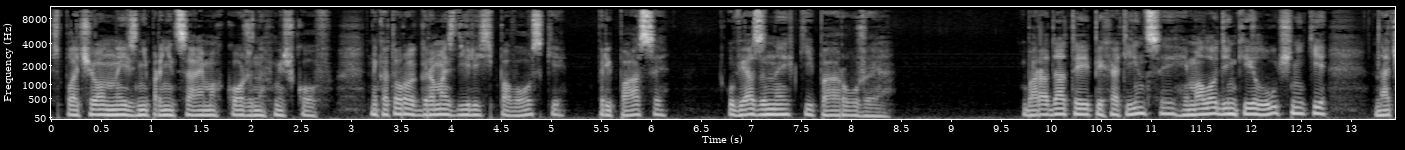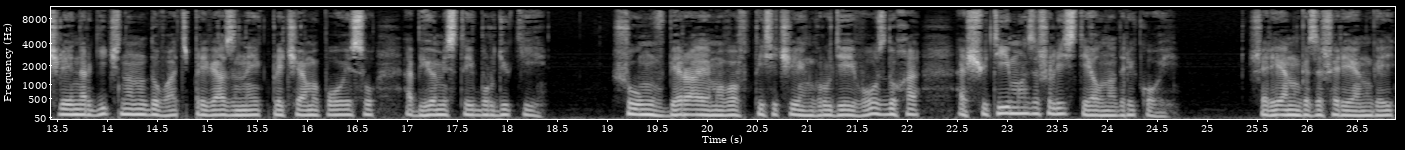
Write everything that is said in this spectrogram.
сплоченные из непроницаемых кожаных мешков, на которых громоздились повозки, припасы, увязанные кипы оружия. Бородатые пехотинцы и молоденькие лучники начали энергично надувать привязанные к плечам и поясу объемистые бурдюки. Шум вбираемого в тысячи грудей воздуха ощутимо зашелестел над рекой. Шеренга за шеренгой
